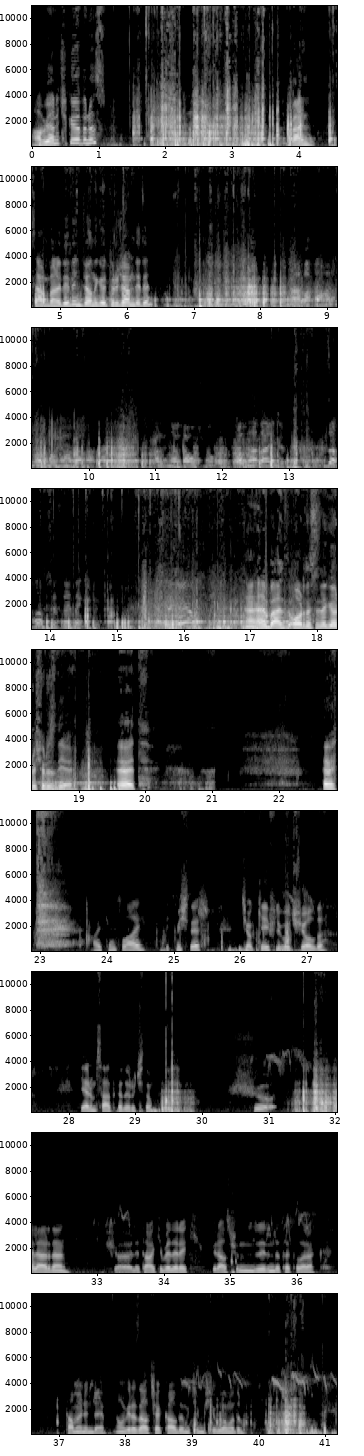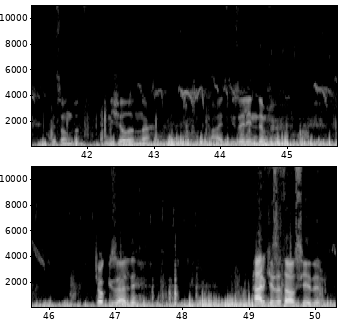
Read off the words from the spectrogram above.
Abi yani çıkıyordunuz. Ben sen bana dedin canı götüreceğim dedin. Aha, ben orada size görüşürüz diye. Evet. Evet. I can fly bitmiştir. Çok keyifli bir uçuş oldu. Yarım saat kadar uçtum. Şu tepelerden şöyle takip ederek biraz şunun üzerinde takılarak tam önünde ama biraz alçak kaldığım için bir şey bulamadım. Ve sonunda iniş alanına gayet güzel indim. Çok güzeldi. Herkese tavsiye ederim.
